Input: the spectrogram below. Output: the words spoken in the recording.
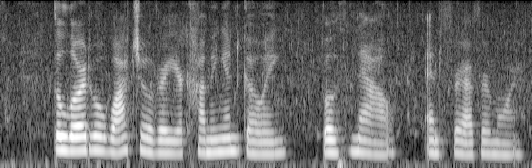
The Lord will watch over your coming and going, both now and forevermore.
